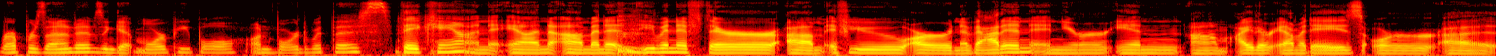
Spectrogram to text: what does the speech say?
representatives and get more people on board with this. They can, and um, and it, even if they're um, if you are a Nevadan and you're in um, either Amodei's or uh,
